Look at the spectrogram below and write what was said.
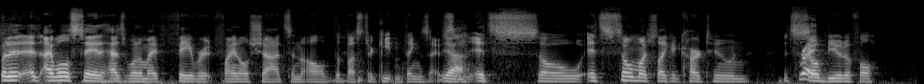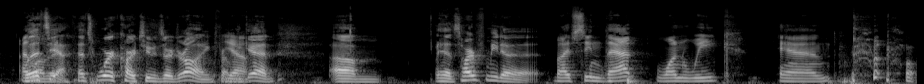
But it, it- I will say it has one of my favorite final shots in all the Buster Keaton things I've Yeah. seen. It's so it's so much like a cartoon. It's so beautiful. I well, love that's it. yeah, that's where cartoons are drawing from Yeah. again. Um, it's hard for me to. But I've seen that one week and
